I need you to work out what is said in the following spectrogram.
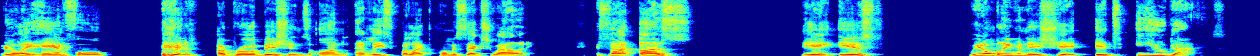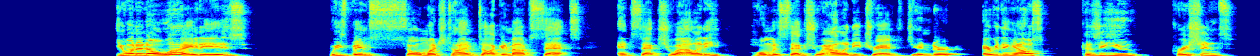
There's only a handful of prohibitions on at least with like homosexuality. It's not us, the atheists. We don't believe in this shit. It's you guys. You want to know why it is? We spend so much time talking about sex and sexuality, homosexuality, transgender, everything else, because of you, Christians,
